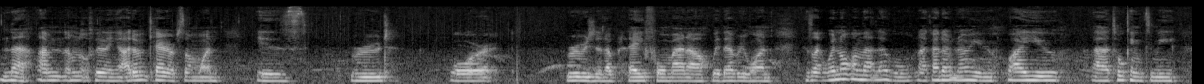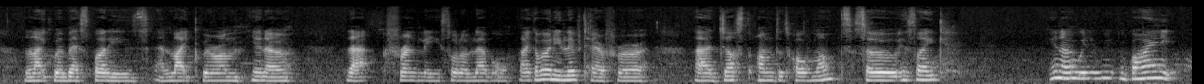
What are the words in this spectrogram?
nah I'm, I'm not feeling it. I don't care if someone is rude or rude in a playful manner with everyone. It's like we're not on that level. Like I don't know you. Why are you uh, talking to me like we're best buddies and like we're on, you know, that friendly sort of level. Like I've only lived here for uh, just under 12 months, so it's like, you know, we, we, why?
